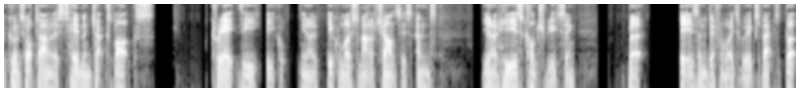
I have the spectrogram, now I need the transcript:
according to Opta analyst, him and Jack Sparkes create the equal, you know, equal most amount of chances, and you know he is contributing, but it is in a different way to we expect. But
